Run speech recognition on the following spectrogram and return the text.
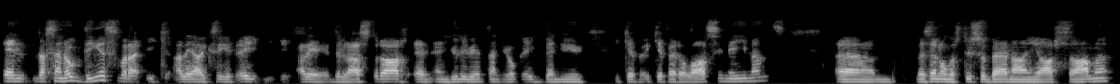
En dat zijn ook dingen waar ik, allee, ja, ik zeg het, hey, de luisteraar en, en jullie weten dat nu ook, ik ben nu, ik heb, ik heb een relatie met iemand. Ehm, we zijn ondertussen bijna een jaar samen.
